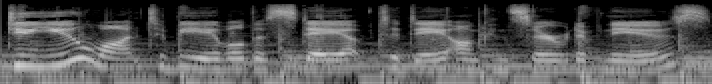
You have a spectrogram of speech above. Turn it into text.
Do you want to be able to stay up to date on conservative news?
